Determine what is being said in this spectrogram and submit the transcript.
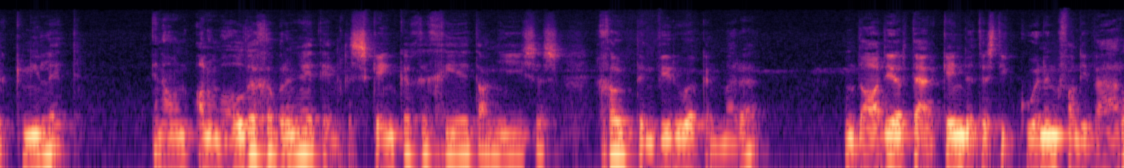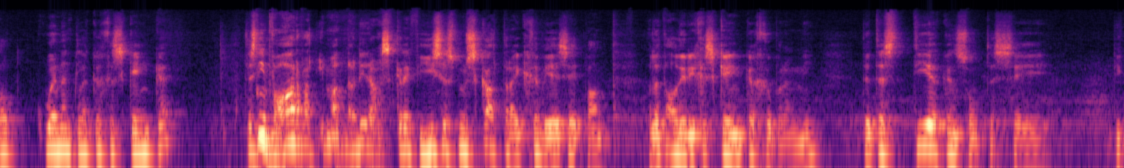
gekniel het en aan aan hom hulde gebring het en geskenke gegee het aan Jesus, goud en wierook en mirre om daardeur te erken dit is die koning van die wêreld, koninklike geskenke. Dit is nie waar wat iemand nou die dag skryf Jesus moes skatryk gewees het want hulle het al hierdie geskenke gebring nie. Dit is tekens om te sê die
